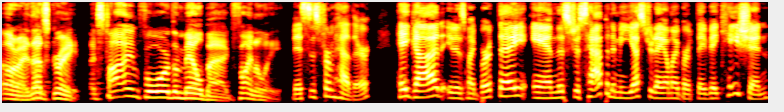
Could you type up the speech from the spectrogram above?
All right, that's great. It's time for the mailbag, finally. This is from Heather. Hey God, it is my birthday, and this just happened to me yesterday on my birthday vacation.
